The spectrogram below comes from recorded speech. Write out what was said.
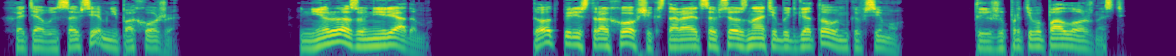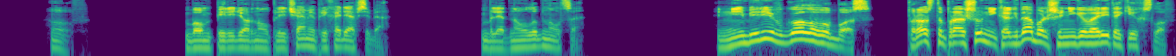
хотя вы совсем не похожи. Ни разу не рядом. Тот перестраховщик старается все знать и быть готовым ко всему. Ты же противоположность. Уф. Бом передернул плечами, приходя в себя. Бледно улыбнулся. «Не бери в голову, босс. Просто прошу, никогда больше не говори таких слов.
